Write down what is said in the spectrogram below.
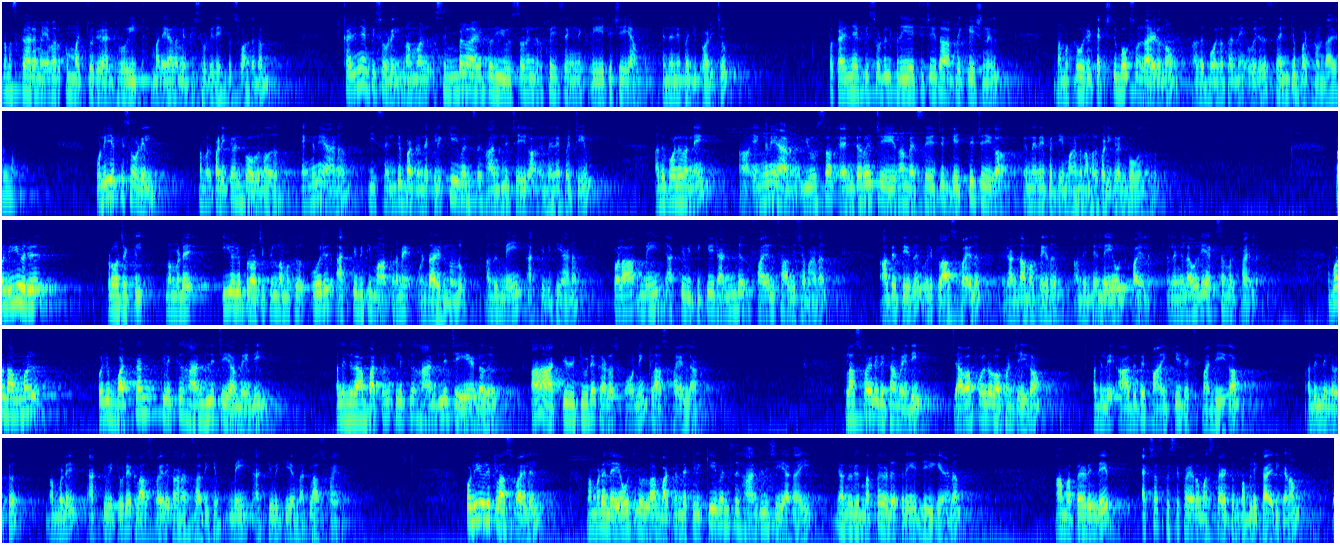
നമസ്കാരം ഏവർക്കും മറ്റൊരു ആൻഡ്രോയിഡ് മലയാളം എപ്പിസോഡിലേക്ക് സ്വാഗതം. കഴിഞ്ഞ എപ്പിസോഡിൽ നമ്മൾ സിമ്പിളായിട്ടൊരു യൂസർ ഇന്റർഫേസ് എങ്ങനെ ക്രിയേറ്റ് ചെയ്യാം എന്നതിനെ പറ്റി പഠിച്ചു. ഇപ്പോൾ കഴിഞ്ഞ എപ്പിസോഡിൽ ക്രിയേറ്റ് ചെയ്ത ആപ്ലിക്കേഷനിൽ നമുക്ക് ഒരു ടെക്സ്റ്റ് ബോക്സ് ഉണ്ടായിരുന്നു. അതുപോലെ തന്നെ ഒരു സെന്റ് ബട്ടൺ ഉണ്ടായിരുന്നു. അപ്പോൾ ഈ എപ്പിസോഡിൽ നമ്മൾ പഠിക്കാൻ പോകുന്നത് എങ്ങനെയാണ് ഈ സെന്റ് ബട്ടന്റെ ക്ലിക്ക് ഈവൻസ് ഹാൻഡിൽ ചെയ്യുക എന്നതിനെ പറ്റിയും അതുപോലെ തന്നെ എങ്ങനെയാണ് യൂസർ എന്റർ ചെയ്യുന്ന മെസ്സേജ് ഗെറ്റ് ചെയ്യുക എന്നതിനെ പറ്റിയുമാണ് നമ്മൾ പഠിക്കാൻ പോകുന്നത്. അപ്പോൾ ഈ ഒരു പ്രോജക്റ്റിൽ നമ്മുടെ ഈ ഒരു പ്രോജക്റ്റിൽ നമുക്ക് ഒരു ആക്ടിവിറ്റി മാത്രമേ ഉണ്ടായിരുന്നുള്ളൂ. അത് മെയിൻ ആക്ടിവിറ്റിയാണ് അപ്പോൾ ആ മെയിൻ ആക്ടിവിറ്റിക്ക് രണ്ട് ഫയൽസ് ആവശ്യമാണ്. ആദ്യത്തേത് ഒരു ക്ലാസ് ഫയൽ രണ്ടാമത്തേത് അതിന്റെ ലേഔട്ട് ഫയൽ അല്ലെങ്കിൽ ഒരു എക്സ് എം എൽ ഫയൽ അപ്പോൾ നമ്മൾ ഒരു ബട്ടൺ ക്ലിക്ക് ഹാൻഡിൽ ചെയ്യാൻ വേണ്ടി അല്ലെങ്കിൽ ആ ബട്ടൺ ക്ലിക്ക് ഹാൻഡിൽ ചെയ്യേണ്ടത് ആ ആക്ടിവിറ്റിയുടെ കറസ്പോണ്ടിങ് ക്ലാസ് ഫയലിലാണ് ക്ലാസ് ഫയൽ കിട്ടാൻ വേണ്ടി ജാവ ഫോൾഡർ ഓപ്പൺ ചെയ്യുക. അതിൽ ആദ്യത്തെ പാക്കേജ് എക്സ്പാൻഡ് ചെയ്യുക. അതിൽ നിങ്ങൾക്ക് നമ്മുടെ ആക്ടിവിറ്റിയുടെ ക്ലാസ് ഫയൽ കാണാൻ സാധിക്കും. മെയിൻ ആക്ടിവിറ്റി എന്ന ക്ലാസ് ഫയൽ അപ്പോൾ ഈ ഒരു ക്ലാസ് ഫയലിൽ നമ്മുടെ ലേഔട്ടിലുള്ള ബട്ടന്റെ ക്ലിക്ക് ഈവൻസ് ഹാൻഡിൽ ചെയ്യാനായി ഞാനൊരു മെത്തേഡ് ക്രിയേറ്റ് ചെയ്യുകയാണ്. ആ മെത്തേഡിന്റെ എക്സസ് സ്പെസിഫയർ മസ്റ്റായിട്ടും പബ്ലിക് ആയിരിക്കണം.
